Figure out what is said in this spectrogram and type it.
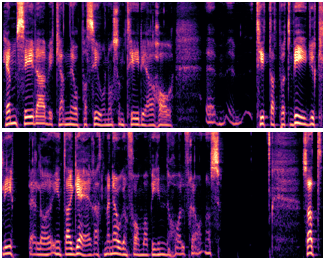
hemsida, vi kan nå personer som tidigare har tittat på ett videoklipp eller interagerat med någon form av innehåll från oss. Så att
